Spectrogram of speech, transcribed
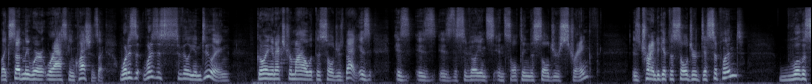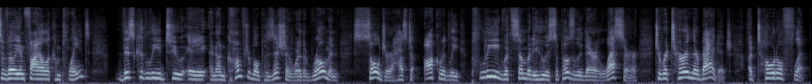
like suddenly we're we're asking questions like, what is what is this civilian doing, going an extra mile with the soldier's bag? Is is is is the civilian insulting the soldier's strength? Is trying to get the soldier disciplined? Will the civilian file a complaint? This could lead to a, an uncomfortable position where the Roman soldier has to awkwardly plead with somebody who is supposedly their lesser to return their baggage. A total flip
